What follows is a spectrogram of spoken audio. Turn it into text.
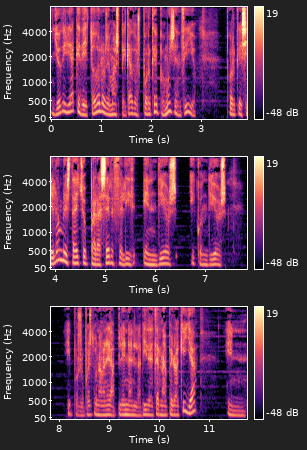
yo diría que de todos los demás pecados. ¿Por qué? Pues muy sencillo. Porque si el hombre está hecho para ser feliz en Dios y con Dios, y por supuesto de una manera plena en la vida eterna, pero aquí ya, en,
